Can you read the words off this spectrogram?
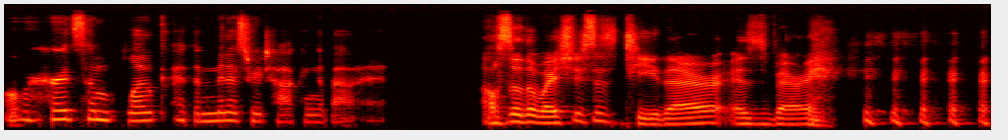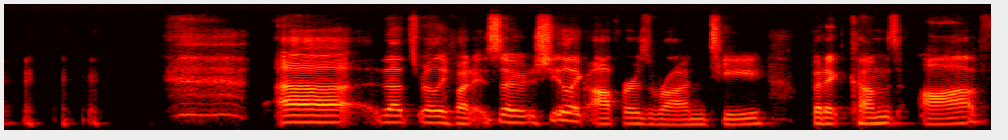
Overheard some bloke at the ministry talking about it. Also, the way she says tea there is very uh that's really funny. So she like offers Ron tea, but it comes off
